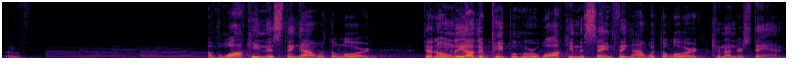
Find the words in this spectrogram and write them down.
of, of walking this thing out with the Lord that only other people who are walking the same thing out with the Lord can understand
